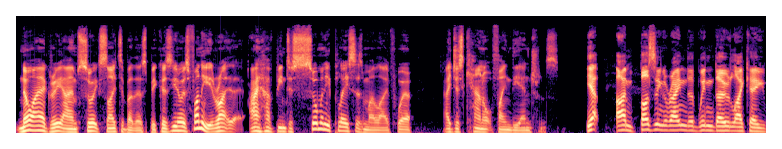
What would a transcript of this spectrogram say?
No, I agree. I am so excited about this because you know it's funny, right? I have been to so many places in my life where I just cannot find the entrance. Yep, I'm buzzing around the window like a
